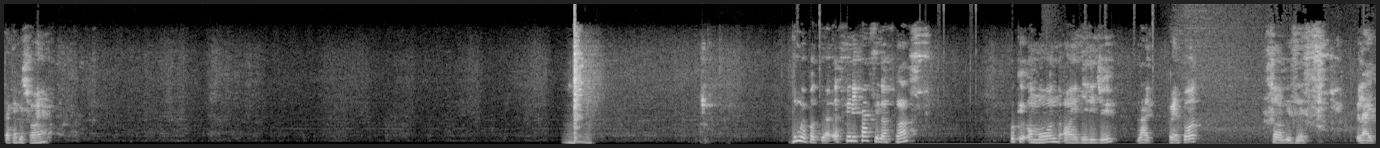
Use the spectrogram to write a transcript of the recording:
taka question hein Dis-moi, Voltaire, est-ce qu'il est facile en France? Pour qu'un monde, un individu, like, peu importe, son business? Like,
